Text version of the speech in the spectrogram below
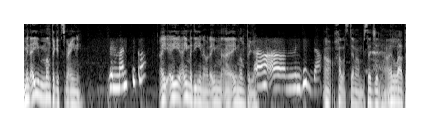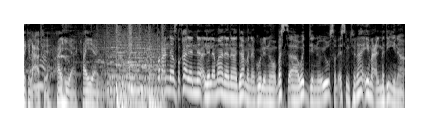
من أي منطقة تسمعيني؟ من منطقة؟ أي أي أي مدينة ولا أي أي منطقة؟ آه آه من جدة. آه خلاص تمام بسجلها. الله يعطيك العافية. حياك حياك. طبعا أصدقائي لأن للأمانة أنا دائما أقول إنه بس آه ودي إنه يوصل اسم ثنائي مع المدينة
